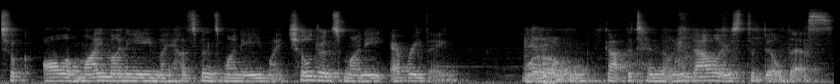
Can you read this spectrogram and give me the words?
took all of my money, my husband's money, my children's money, everything, Wow. and got the $10 million to build this.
